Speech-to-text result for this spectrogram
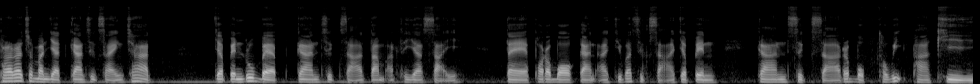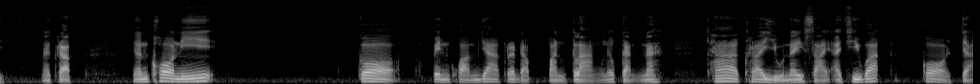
พระราชบัญญัติการศึกษาแห่งชาติ จะเป็นรูปแบบการศึกษาตามอัธยาศัย แต่พรบการอาชีวศึกษาจะเป็นการศึกษาระบบทวิภาคีนะครับงั้นข้อนี้ก็เป็นความยากระดับปานกลางแล้วกันนะ ถ้าใครอยู่ในสายอาชีวะก็จะ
